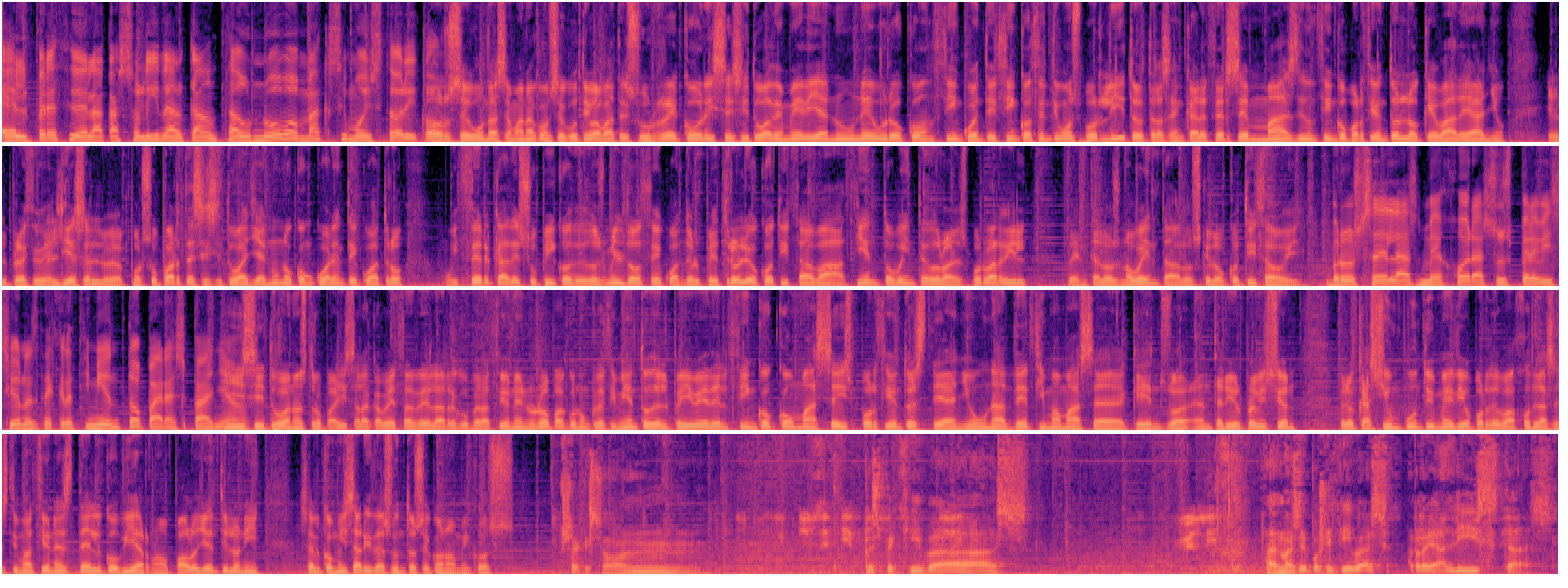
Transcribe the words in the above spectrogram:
El precio de la gasolina alcanza un nuevo máximo histórico. Por segunda semana consecutiva bate su récord y se sitúa de media en un euro con 55 céntimos por litro, tras encarecerse más de un 5% en lo que va de año. El precio del diésel, por su parte, se sitúa ya en 1,44, muy cerca de su pico de 2012, cuando el petróleo cotizaba a 120 dólares por barril, frente a los 90 a los que lo cotiza hoy. Bruselas mejora sus previsiones de crecimiento para España. Y sitúa a nuestro país a la cabeza de la recuperación en Europa con un crecimiento del PIB del 5,6% este año, una décima más eh, que en su anterior previsión, pero casi un punto y medio por debajo de las estimaciones del gobierno. Pablo Gentiloni es el comisario de Asuntos Económicos. O sea que son perspectivas, además de positivas, realistas.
